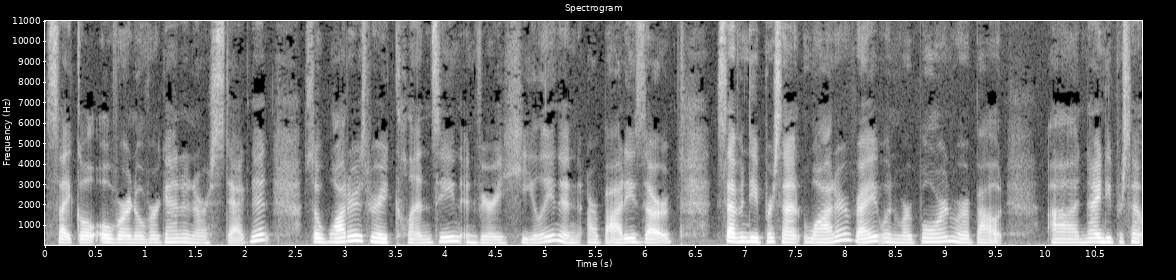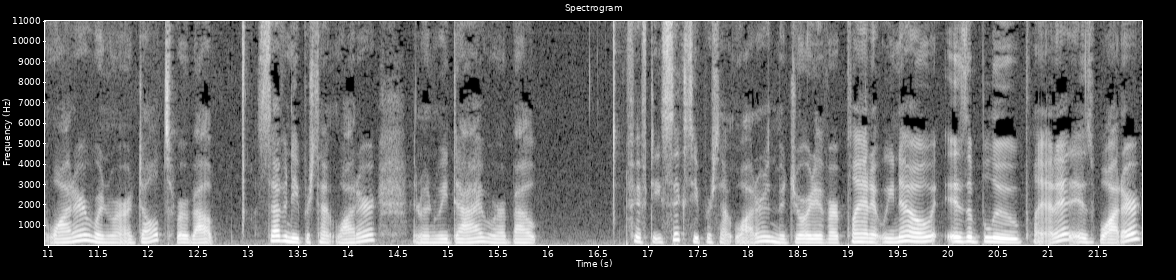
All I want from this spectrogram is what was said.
cycle over and over again and are stagnant. So water is very cleansing and very healing and our bodies are 70% water, right? When we're born, we're about uh, 90% water. When we're adults, we're about 70% water, and when we die, we're about 50 60% water. The majority of our planet we know is a blue planet, is water.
